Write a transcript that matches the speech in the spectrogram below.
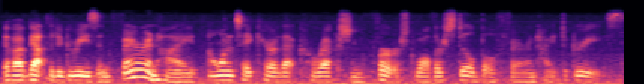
If I've got the degrees in Fahrenheit, I want to take care of that correction first while they're still both Fahrenheit degrees.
